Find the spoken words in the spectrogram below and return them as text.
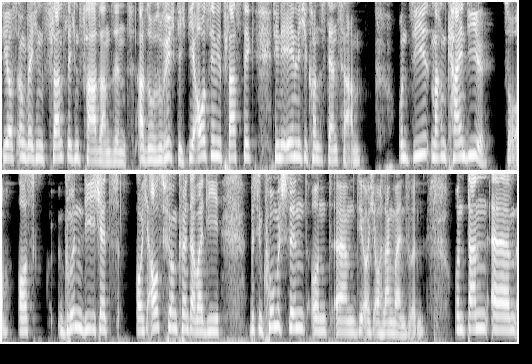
die aus irgendwelchen pflanzlichen Fasern sind. Also so richtig, die aussehen wie Plastik, die eine ähnliche Konsistenz haben. Und sie machen keinen Deal. So, aus Gründen, die ich jetzt euch ausführen könnte, aber die ein bisschen komisch sind und ähm, die euch auch langweilen würden. Und dann ähm,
